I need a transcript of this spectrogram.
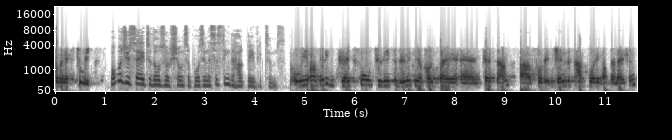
for the next two weeks. What would you say to those who have shown support in assisting the Hout Bay victims? We are very grateful to the community of Hout Bay and Cape Town uh, for the generous outpouring of donations.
